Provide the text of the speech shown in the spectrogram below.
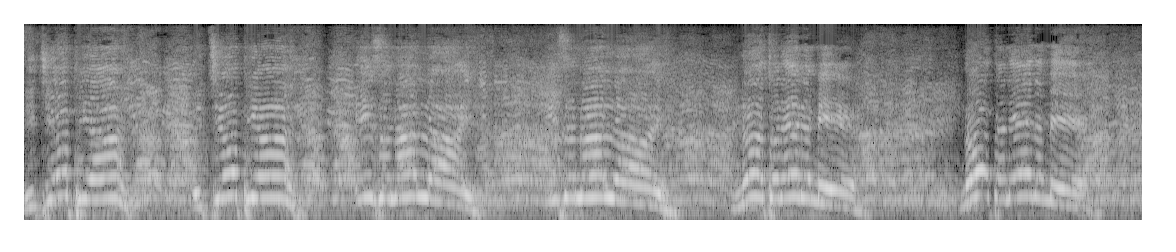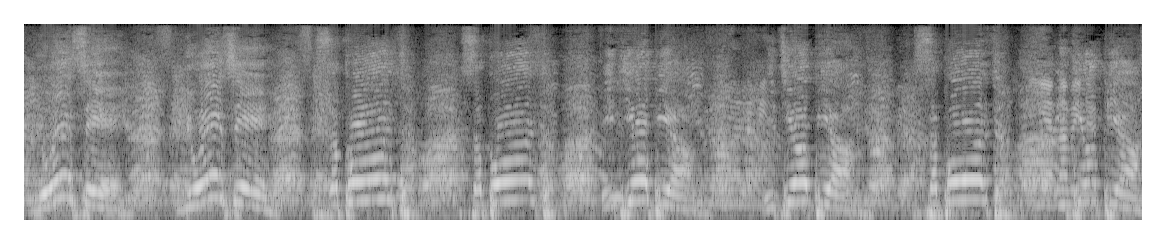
Ethiopia, Ethiopia is an ally, is an ally, not an enemy, not an enemy. USA, USA, support, support Ethiopia, Ethiopia, support Ethiopia.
